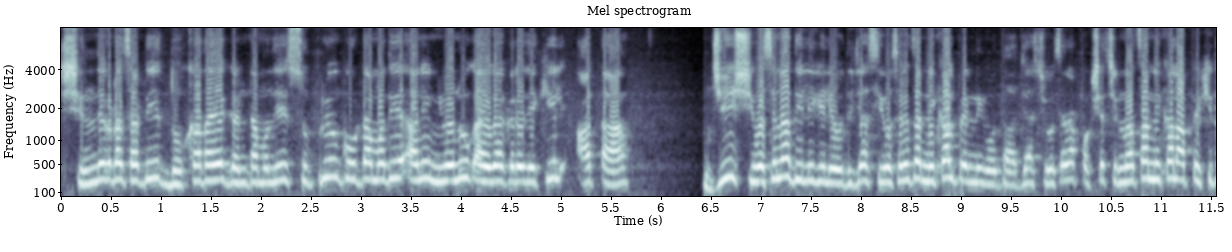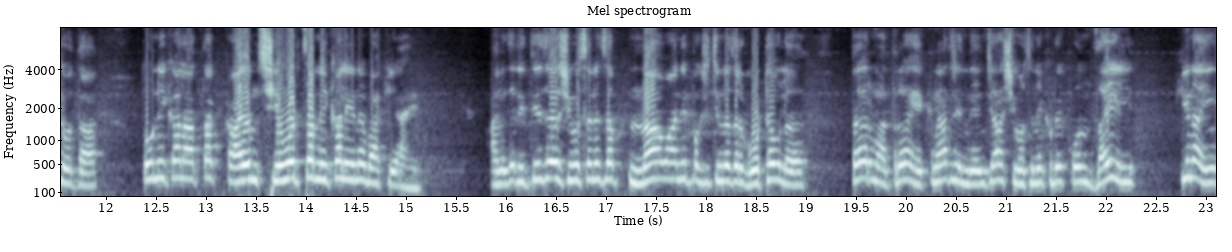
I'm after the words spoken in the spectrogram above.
शिंदेगडासाठी धोकादायक घंटा म्हणजे सुप्रीम कोर्टामध्ये आणि निवडणूक आयोगाकडे देखील आता जी शिवसेना दिली गेली होती ज्या शिवसेनेचा निकाल पेंडिंग होता ज्या शिवसेना पक्ष चिन्हाचा निकाल अपेक्षित होता तो निकाल आता कायम शेवटचा निकाल येणं बाकी आहे. आणि जर इथे जर शिवसेनेचं नाव आणि पक्षचिन्ह जर गोठवलं तर मात्र एकनाथ शिंदेंच्या शिवसेनेकडे कोण जाईल की नाही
